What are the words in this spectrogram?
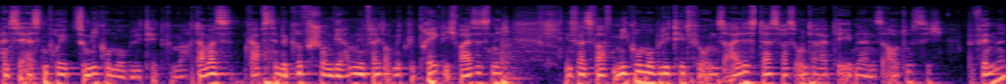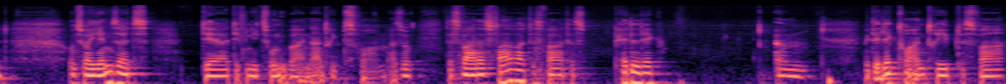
eines der ersten Projekte zur Mikromobilität gemacht. Damals gab es den Begriff schon, wir haben den vielleicht auch mitgeprägt, ich weiß es nicht. Jedenfalls war Mikromobilität für uns alles das, was unterhalb der Ebene eines Autos sich befindet. Und zwar jenseits der Definition über eine Antriebsform. Also das war das Fahrrad, das war das Pedelec ähm, mit Elektroantrieb, das war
